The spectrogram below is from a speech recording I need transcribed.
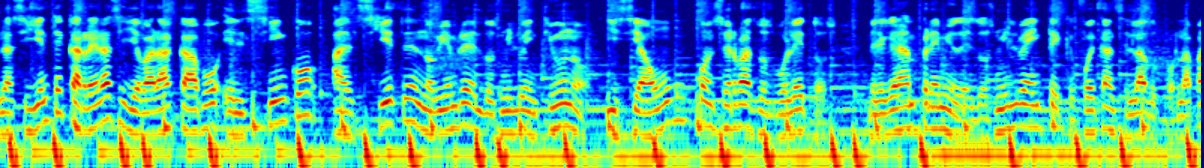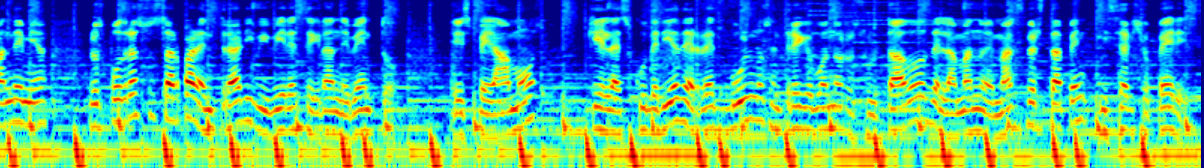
La siguiente carrera se llevará a cabo el 5 al 7 de noviembre del 2021 y si aún conservas los boletos del Gran Premio del 2020 que fue cancelado por la pandemia, los podrás usar para entrar y vivir este gran evento. Esperamos que la escudería de Red Bull nos entregue buenos resultados de la mano de Max Verstappen y Sergio Pérez,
